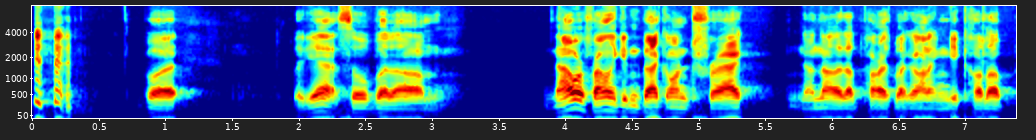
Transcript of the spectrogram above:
but but yeah. So but um, now we're finally getting back on track. You know, now that the power's back on, I can get caught up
